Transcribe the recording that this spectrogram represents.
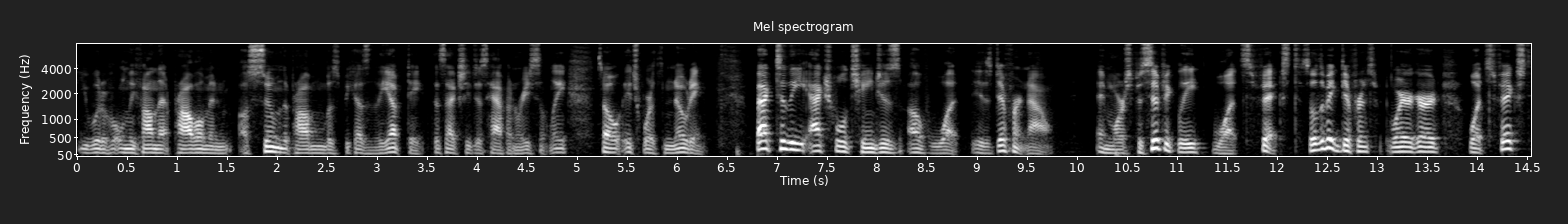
you would have only found that problem and assumed the problem was because of the update. This actually just happened recently, so it's worth noting. Back to the actual changes of what is different now and more specifically, what's fixed. So the big difference, WireGuard, what's fixed.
